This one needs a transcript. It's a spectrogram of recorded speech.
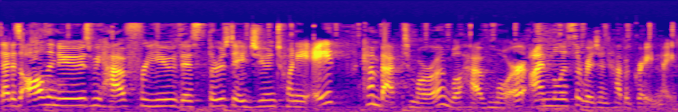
That is all the news we have for you this Thursday, June 28th. Come back tomorrow and we'll have more. I'm Melissa Ridgen. Have a great night.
